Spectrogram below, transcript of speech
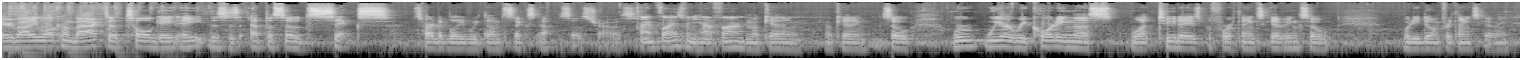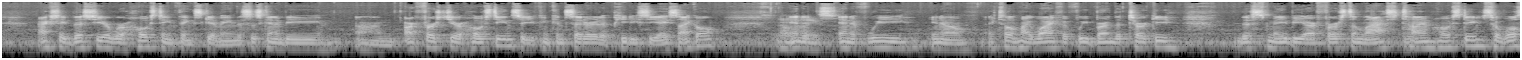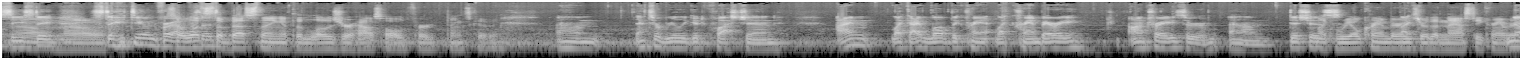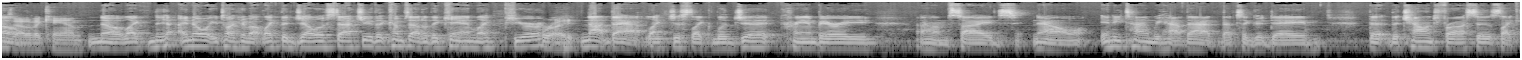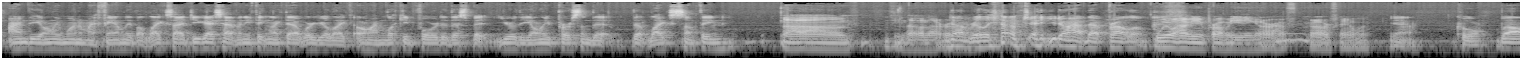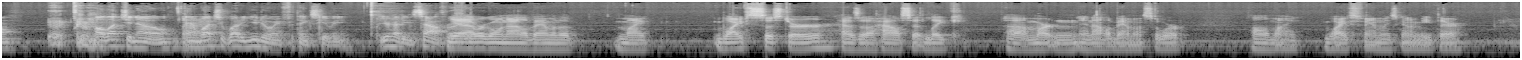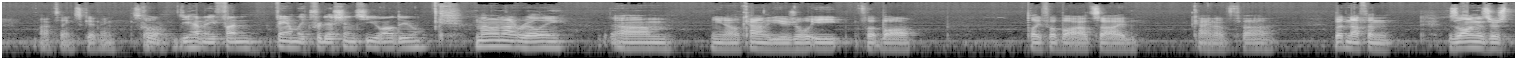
Hey, everybody, welcome back to Tollgate 8. This is episode 6. It's hard to believe we've done six episodes, Travis. Time flies when you have fun. No kidding. No kidding. So, we're, we are recording this, what, two days before Thanksgiving? So, what are you doing for Thanksgiving? Actually, this year we're hosting Thanksgiving. This is going to be um, our first year hosting, so you can consider it a PDCA cycle. Oh, and, nice. it, and if we, you know, I told my wife if we burn the turkey, this may be our first and last time hosting. So we'll see. Oh, stay, no. stay tuned for. so, what's the best thing at the Lozier household for Thanksgiving? Um, that's a really good question. I'm like I love the cran- like cranberry entrees or um, dishes. Like real cranberries Like- or the nasty cranberries No. out of a can? No, like I know what you're talking about, like the Jello statue that comes out of the can, like pure. Right. Not that, like just like legit cranberry um, sides. Now, anytime we have that, that's a good day. The the challenge for us is like I'm the only one in my family that likes that. Do you guys have anything like that where you're like, oh, I'm looking forward to this, but you're the only person that that likes something? Um, no, not really. Not really. okay, you don't have that problem. We don't have any problem eating in our, at our family. Yeah. Cool. Well, I'll let you know. And right. what what are you doing for Thanksgiving? You're heading south, right? Yeah, we're going to Alabama. To my wife's sister has a house at Lake uh, Martin in Alabama, so we're all my wife's family's going to meet there. Have Thanksgiving. So Cool. Do you have any fun family traditions you all do? no, not really. Um, you know, kind of the usual: eat football, play football outside, kind of. Uh, but nothing. As long as there's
